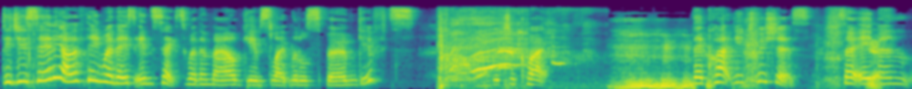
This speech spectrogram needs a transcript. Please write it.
Did you see the other thing where these insects where the male gives like little sperm gifts, which are quite they're quite nutritious. So even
